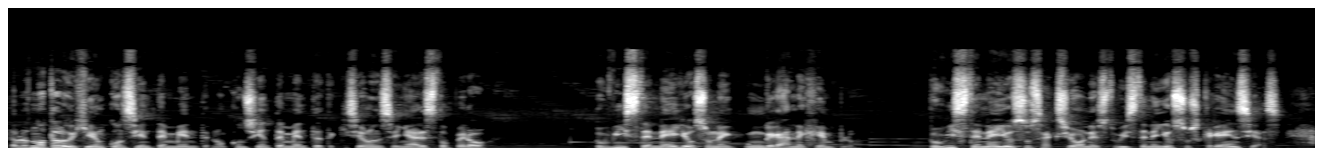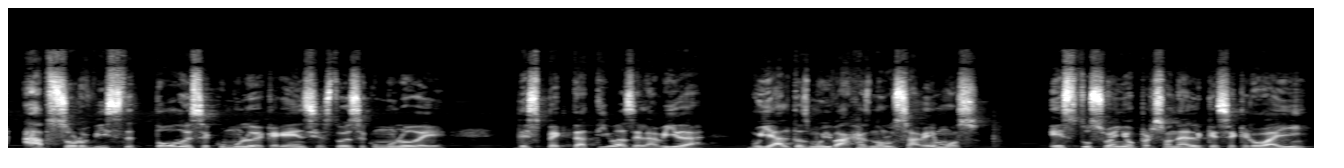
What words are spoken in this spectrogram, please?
Tal vez no te lo dijeron conscientemente, no conscientemente te quisieron enseñar esto, pero tuviste en ellos un gran ejemplo. Tuviste en ellos sus acciones, tuviste en ellos sus creencias, absorbiste todo ese cúmulo de creencias, todo ese cúmulo de, de expectativas de la vida, muy altas, muy bajas, no lo sabemos. Es tu sueño personal que se creó ahí.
